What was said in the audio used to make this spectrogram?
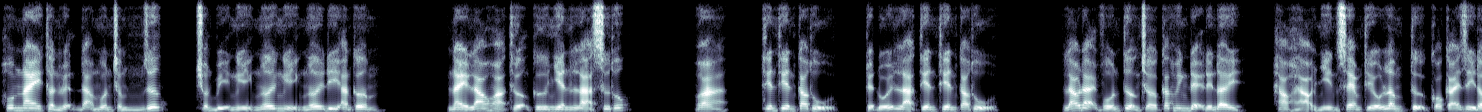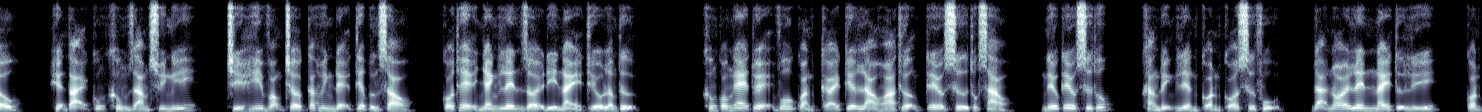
hôm nay thần luyện đã muốn chấm dứt, chuẩn bị nghỉ ngơi nghỉ ngơi đi ăn cơm. Này lao hòa thượng cư nhiên là sư thúc. Hoa, thiên thiên cao thủ, tuyệt đối là tiên thiên cao thủ. Lão đại vốn tưởng chờ các huynh đệ đến đây, hảo hảo nhìn xem thiếu lâm tự có cái gì đâu, hiện tại cũng không dám suy nghĩ, chỉ hy vọng chờ các huynh đệ tiếp ứng sau, có thể nhanh lên rời đi này thiếu lâm tự. Không có nghe tuệ vô quản cái kia lão hòa thượng kêu sư thúc sao, nếu kêu sư thúc, khẳng định liền còn có sư phụ, đã nói lên này tự lý, còn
